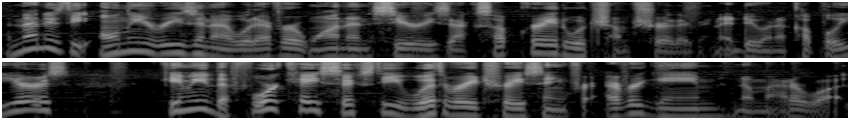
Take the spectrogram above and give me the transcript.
and that is the only reason I would ever want a Series X upgrade, which I'm sure they're going to do in a couple years. Give me the 4K 60 with ray tracing for every game, no matter what.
